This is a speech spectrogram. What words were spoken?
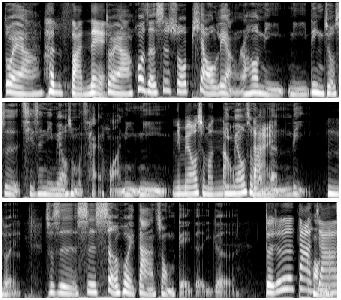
对啊，很烦呢、对啊，或者是说漂亮，然后你你一定就是其实你没有什么才华，你你你没有什么你没有什么能力，嗯对，就是是社会大众给的一个对，就是大家。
